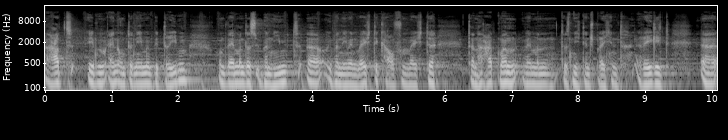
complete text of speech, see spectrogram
hat eben ein Unternehmen betrieben und wenn man das übernimmt, äh, übernehmen möchte, kaufen möchte, dann hat man, wenn man das nicht entsprechend regelt, äh,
